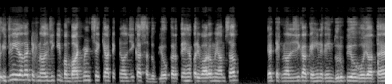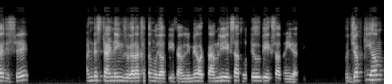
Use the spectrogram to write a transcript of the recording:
तो इतनी ज़्यादा टेक्नोलॉजी की बम्बार्टमेंट से क्या टेक्नोलॉजी का सदुपयोग करते हैं परिवारों में हम सब? या टेक्नोलॉजी का कहीं ना कहीं दुरुपयोग हो जाता है, जिससे अंडरस्टैंडिंग वगैरह खत्म हो जाती है फैमिली में और फैमिली एक साथ होते हुए भी एक साथ नहीं रहती। तो जबकि हम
